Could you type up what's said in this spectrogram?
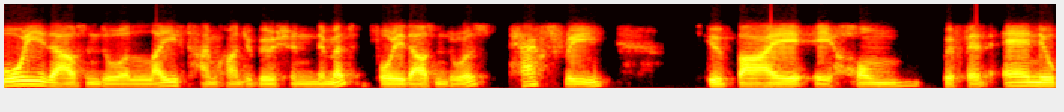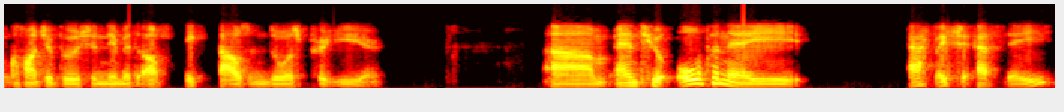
$40,000 lifetime contribution limit, $40,000 tax-free to buy a home with an annual contribution limit of $8,000 per year. Um, and to open a FHSA,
